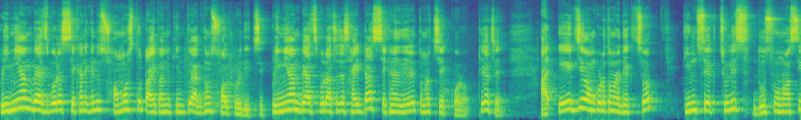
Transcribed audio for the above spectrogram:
প্রিমিয়াম ব্যাচ বলে সেখানে কিন্তু সমস্ত টাইপ আমি কিন্তু একদম সলভ করে দিচ্ছি। প্রিমিয়াম ব্যাচ বলে আছে যে সাইডটা সেখানে গিয়ে তোমরা চেক করো, ঠিক আছে? আর এই যে অঙ্কটা তোমরা দেখছ তিনশো একচল্লিশ, দুশো উনআশি,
